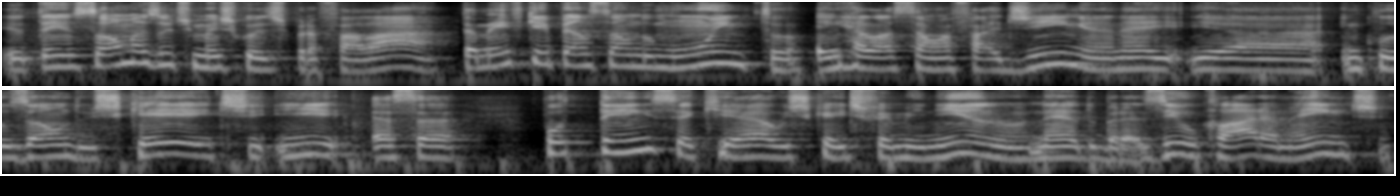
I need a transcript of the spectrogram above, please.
Eu tenho só umas últimas coisas para falar. Também fiquei pensando muito em relação à fadinha, né? E a inclusão do skate e essa potência que é o skate feminino, né, do Brasil, claramente.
